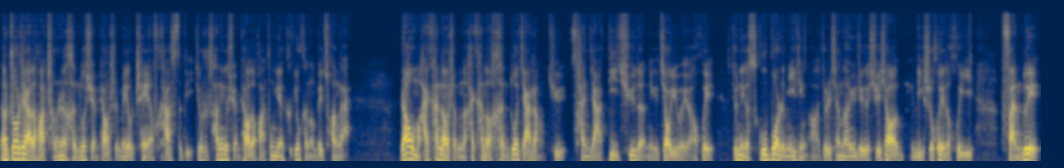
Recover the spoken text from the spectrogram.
然后 Georgia 的话承认很多选票是没有 chain of custody，就是他那个选票的话中间有可能被篡改。然后我们还看到什么呢？还看到很多家长去参加地区的那个教育委员会，就那个 school board meeting 啊，就是相当于这个学校理事会的会议，反对。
